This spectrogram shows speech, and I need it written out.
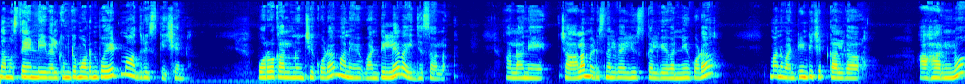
నమస్తే అండి. Welcome to modern poet Madhuri's kitchen. పూర్వకాలం నుంచి కూడా మన వంటిల్లే వైద్యశాల. అలానే చాలా మెడిసినల్ వాల్యూస్ కలిగేవన్నీ కూడా మన వంటింటి చిట్కాలుగా ఆహారంలో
